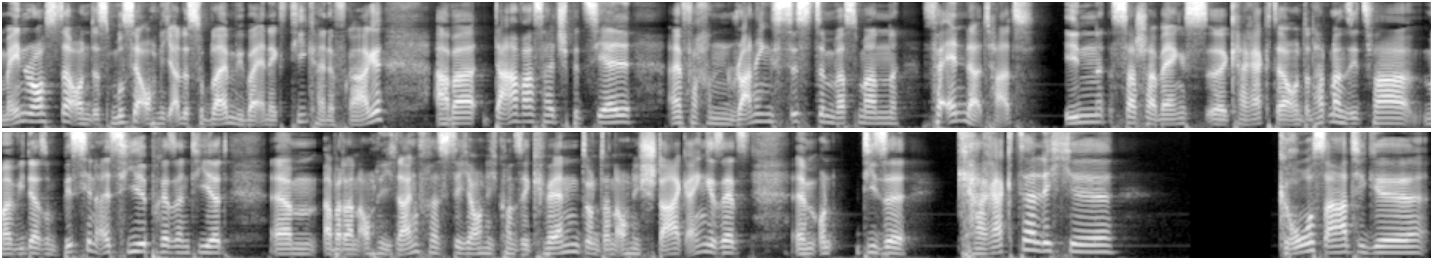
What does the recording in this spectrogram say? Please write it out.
Main Roster und es muss ja auch nicht alles so bleiben wie bei NXT, keine Frage. Aber da war es halt speziell einfach ein Running System, was man verändert hat in Sasha Banks äh, Charakter. Und dann hat man sie zwar mal wieder so ein bisschen als Heel präsentiert, ähm, aber dann auch nicht langfristig, auch nicht konsequent und dann auch nicht stark eingesetzt. Ähm, und diese charakterliche, großartige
